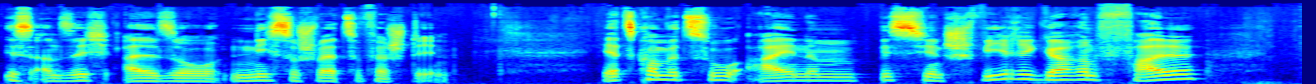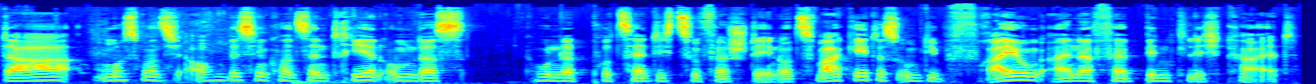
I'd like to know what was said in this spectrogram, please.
Ist an sich also nicht so schwer zu verstehen. Jetzt kommen wir zu einem bisschen schwierigeren Fall, da muss man sich auch ein bisschen konzentrieren, um das hundertprozentig zu verstehen. Und zwar geht es um die Befreiung einer Verbindlichkeit.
